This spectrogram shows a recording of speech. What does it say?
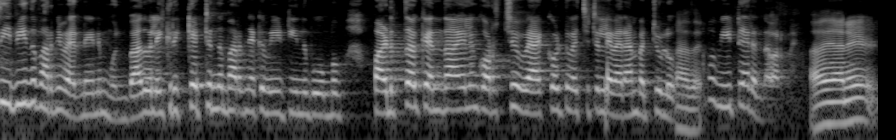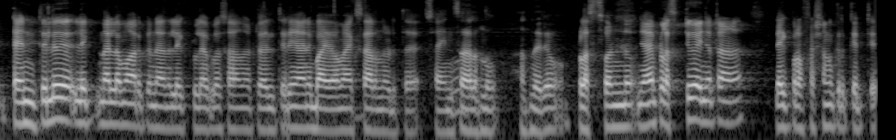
സി ബി എന്ന് പറഞ്ഞ് വരുന്നതിന് മുൻപ് അതുപോലെ ക്രിക്കറ്റ് എന്ന് പറഞ്ഞൊക്കെ വീട്ടിൽ നിന്ന് പോകുമ്പം പഠിത്തമൊക്കെ എന്തായാലും കുറച്ച് ബാക്കോട്ട് വെച്ചിട്ടല്ലേ വരാൻ പറ്റുള്ളൂ. അപ്പോൾ വീട്ടുകാരെന്താ പറഞ്ഞത് അത് ഞാൻ ടെൻത്തിൽ ലൈക്ക് നല്ല മാർക്ക് ഉണ്ടായിരുന്നു. ലൈക്ക് ഫുൾ എ പ്ലസ് ആയിരുന്നു. ട്വൽത്തിൽ ഞാൻ ബയോമാക്സ് ആയിരുന്നു എടുത്തത്. സയൻസ് ആയിരുന്നു. അന്നേരം പ്ലസ് വൺ ഞാൻ പ്ലസ് ടു കഴിഞ്ഞിട്ടാണ് ലൈക്ക് പ്രൊഫഷണൽ ക്രിക്കറ്റ്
